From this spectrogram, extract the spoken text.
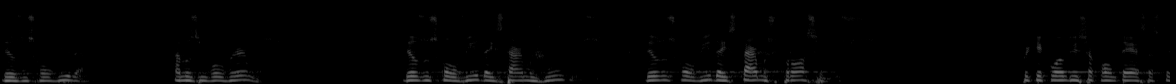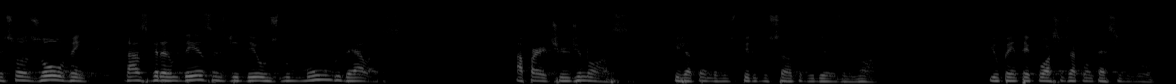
Deus nos convida a nos envolvermos. Deus nos convida a estarmos juntos. Deus nos convida a estarmos próximos. Porque quando isso acontece, as pessoas ouvem das grandezas de Deus no mundo delas, a partir de nós, que já temos o Espírito Santo de Deus em nós. E o Pentecostes acontece de novo.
